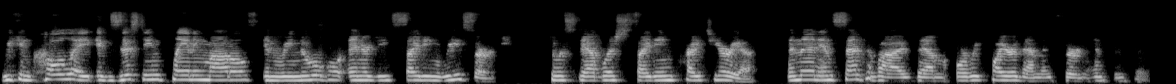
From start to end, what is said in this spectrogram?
We can collate existing planning models in renewable energy siting research to establish siting criteria and then incentivize them or require them in certain instances.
